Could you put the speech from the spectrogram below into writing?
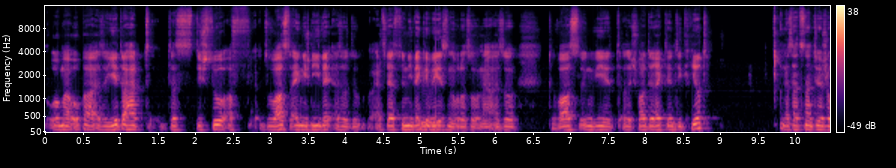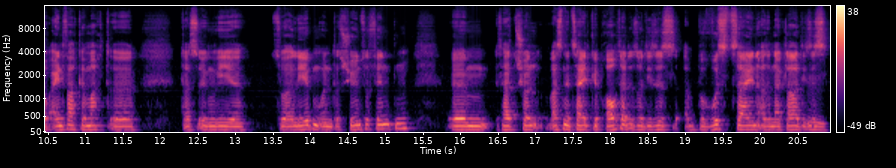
Oma, Opa. Also jeder hat das dich so auf, du warst eigentlich nie weg, also du, als wärst du nie weg Hm. gewesen oder so, ne? Also du warst irgendwie, also ich war direkt integriert. Und das hat es natürlich auch einfach gemacht, äh, das irgendwie zu erleben und das schön zu finden. Ähm, es hat schon, was eine Zeit gebraucht hat, ist so dieses Bewusstsein, also na klar, dieses,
